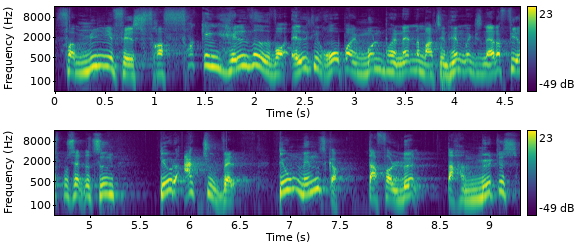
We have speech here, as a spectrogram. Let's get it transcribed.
familiefest fra fucking helvede, hvor alle de råber i munden på hinanden, og Martin Henriksen er der 80% af tiden. Det er jo et aktivt valg. Det er jo mennesker, der får løn, der har mødtes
